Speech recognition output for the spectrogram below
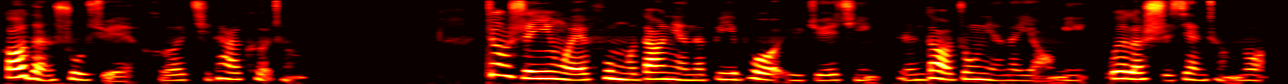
高等数学和其他课程。正是因为父母当年的逼迫与绝情，人到中年的姚明为了实现承诺，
